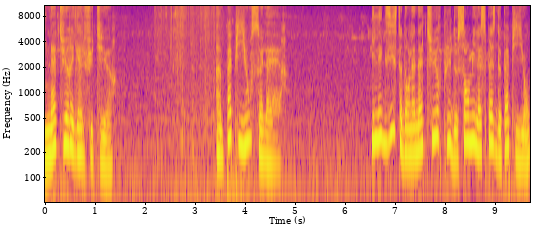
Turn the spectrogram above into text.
Nature égale futur. Un papillon solaire. Il existe dans la nature plus de 100 000 espèces de papillons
